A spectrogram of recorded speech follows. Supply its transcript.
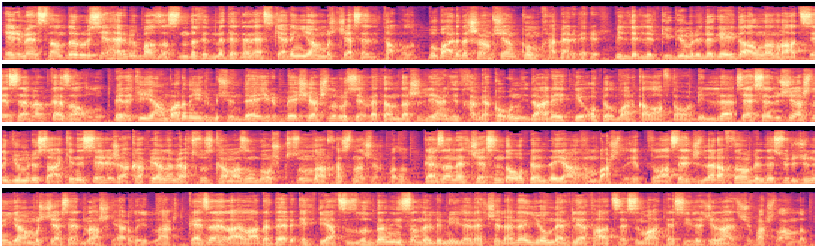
Ermənistanda Rusiya hərbi bazasında xidmət edən əskərin yanmış cəsədi tapılıb. Bu barədə Şamşiyan.com xəbər verir. Bildirilir ki, Gümrüdə qeydə alınan hadisəyə səbəb qəza olub. Belə ki, yanvarın 23-də 25 yaşlı Rusiya vətəndaşı Leonid Xomyakovun idarə etdiyi Opel markalı avtomobillə 83 yaşlı Gümrü sakini Serj Akapyana məxsus Kamazın qoşqusunun arxasına çırpılıb. Qəza nəticəsində Opeldə yanğın başlayıb. Xilasedicilər avtomobildə sürücünün yanmış cəsədini aşkarlayıblar. Qəza ilə əlaqədar ehtiyatsızlıqdan insan ölümü ilə nəticələnən yol nəqliyyat hadisəsi maddəsi ilə cinayət işi başlanılıb.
